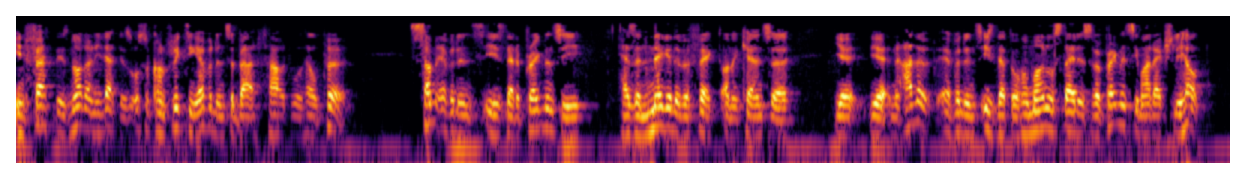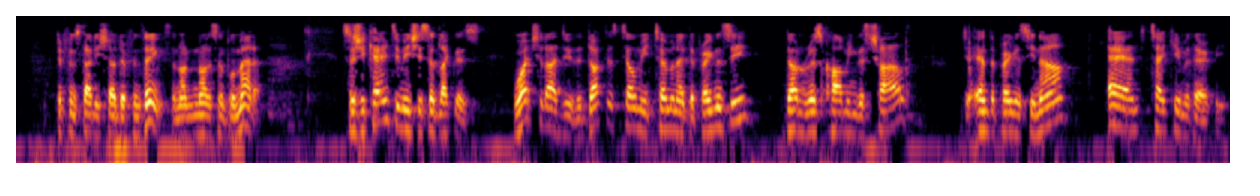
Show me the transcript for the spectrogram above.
In fact, there's not only that, there's also conflicting evidence about how it will help her. Some evidence is that a pregnancy has a negative effect on a cancer. Yeah, yeah. And other evidence is that the hormonal status of a pregnancy might actually help. Different studies show different things. They're not, not a simple matter. So she came to me. She said like this: What should I do? The doctors tell me terminate the pregnancy. Don't risk harming this child. To end the pregnancy now and take chemotherapy.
